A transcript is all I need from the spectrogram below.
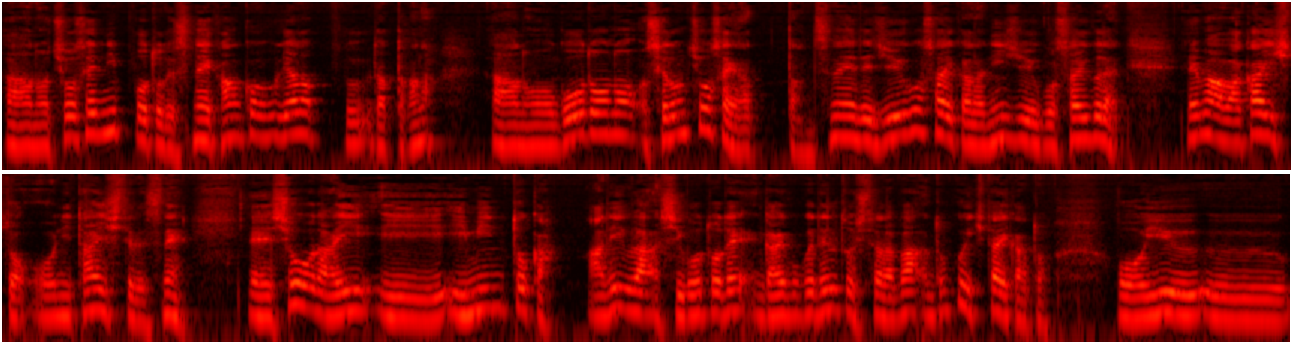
あの朝鮮日報とですね韓国ギャラップだったかなあの合同の世論調査やったんですね。で15歳から25歳ぐらい。え、まあ、若い人に対してですね、え将来移民とかあるいは仕事で外国出るとしたらばどこ行きたいかという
